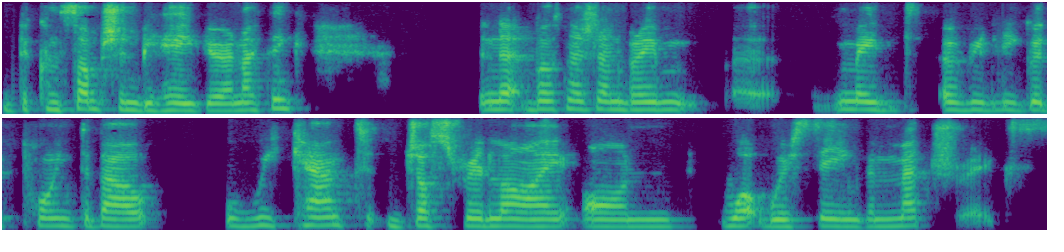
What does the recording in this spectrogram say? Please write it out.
the consumption behavior. And i think both Najla and Ibrahim uh, made a really good point about we can't just rely on what we're seeing, the metrics,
